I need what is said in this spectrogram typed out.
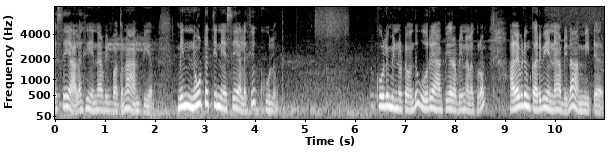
எஸ்ஐ அழகு என்ன அப்படின்னு பார்த்தோன்னா ஆம்பியர். மின்னூட்டத்தின் எஸ்ஐ அழகு கூலம். கூலும் மின்னோட்டம் வந்து ஒரு ஆம்பியர் அப்படின்னு அளக்குறோம். அளவிடும் கருவி என்ன அப்படின்னா ammeter.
